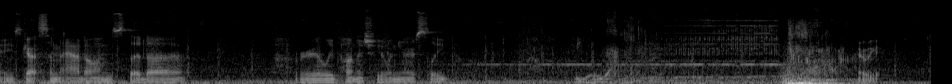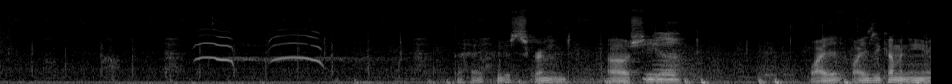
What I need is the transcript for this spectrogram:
Yeah, he's got some add-ons that uh, really punish you when you're asleep. There we go. The heck? Who just screamed? Oh, she. Uh, why? Did, why is he coming here?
